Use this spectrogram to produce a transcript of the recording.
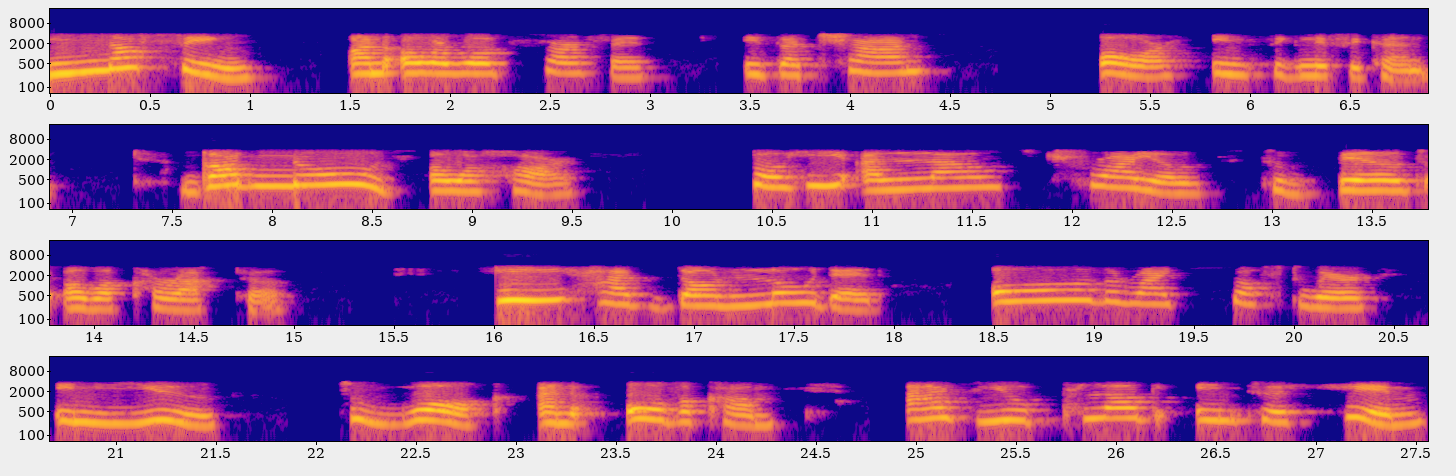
Nothing on our road surface is a chance or insignificant. God knows our heart, so He allows trials to build our character. He has downloaded all the right software in you to walk and overcome as you plug into Him,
